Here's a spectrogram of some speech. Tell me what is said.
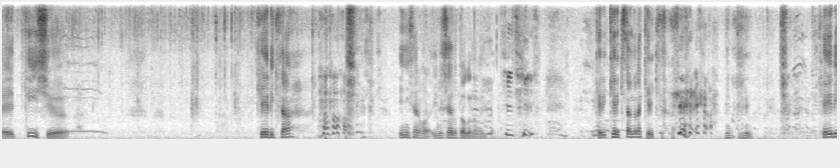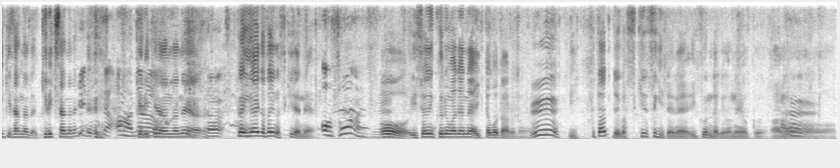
えー、ティーシュ経歴さんイニシャルほらイニシャルトークの方がいい 経歴さんだな経歴さん経歴さんなんだ。経歴さんだね。ケリキさん。ああケリキさんだね。意外とそういうの好きでね。あそうなんですね。おう一緒に車でね行ったことあるのよ。ええ行ったっていうか好きすぎてね行くんだけどねよく。あのー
